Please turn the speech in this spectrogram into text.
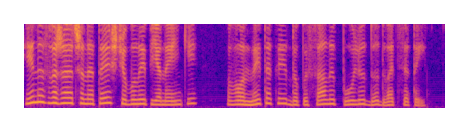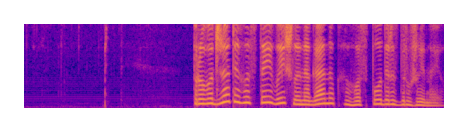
І, незважаючи на те, що були п'яненькі, вони таки дописали пулю до двадцяти. Проводжати гостей вийшли на ганок господар з дружиною.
